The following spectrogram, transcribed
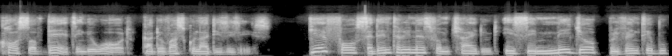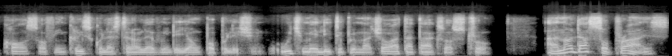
cause of death in the world, cardiovascular diseases. Therefore, sedentariness from childhood is a major preventable cause of increased cholesterol level in the young population, which may lead to premature heart attacks or stroke. Another surprise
